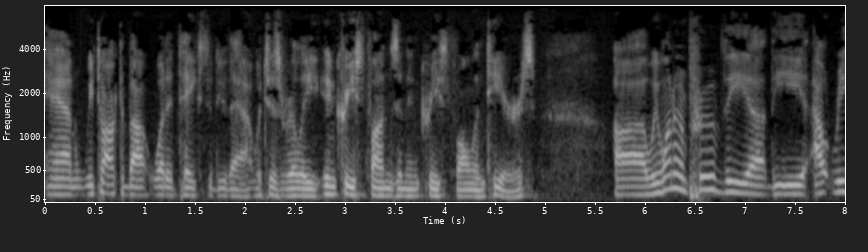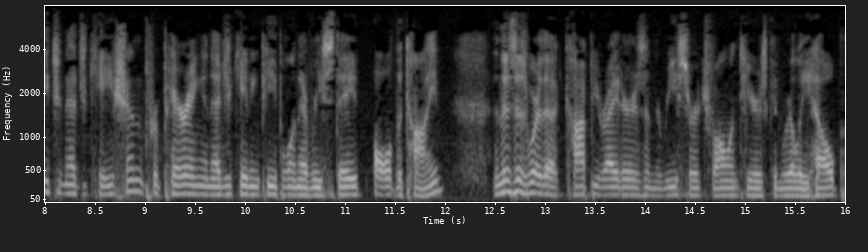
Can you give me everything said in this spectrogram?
And we talked about what it takes to do that, which is really increased funds and increased volunteers. Uh, we want to improve the uh, the outreach and education, preparing and educating people in every state all the time. And this is where the copywriters and the research volunteers can really help.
